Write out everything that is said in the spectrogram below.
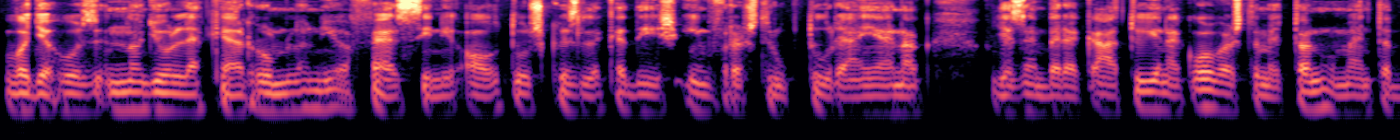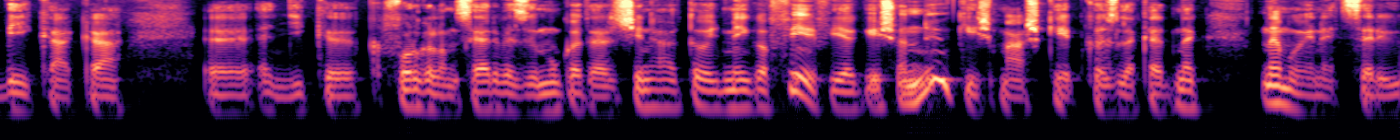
Vagy ahhoz nagyon le kell romlani a felszíni autós közlekedés infrastruktúrájának, hogy az emberek átüljenek? Olvastam egy tanulmányt, a BKK egyik forgalomszervező munkatárs csinálta, hogy még a férfiak és a nők is másképp közlekednek, nem olyan egyszerű,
